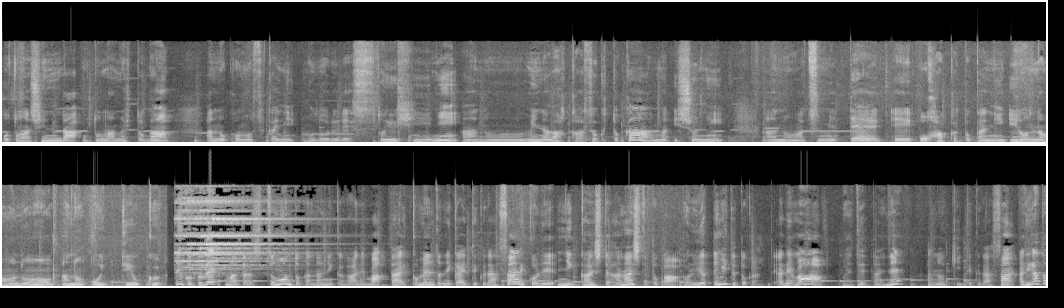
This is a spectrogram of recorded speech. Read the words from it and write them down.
大人死んだ大人の人があのこの世界に戻るです。という日にあのみんなが家族とか、まあ、一緒にあの集めて、えー、お墓とかにいろんなものをあの置いておく。ということでまた質問とか何かがあればコメントに書いてください。これに関して話してとかこれやってみてとかってあれば、まあ、絶対ねあの聞いてください。ありがと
